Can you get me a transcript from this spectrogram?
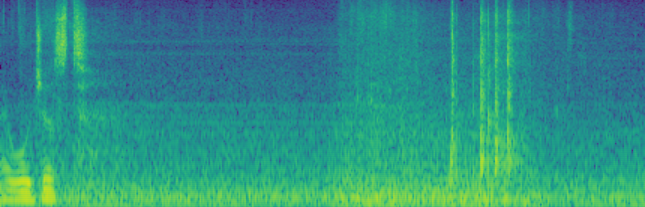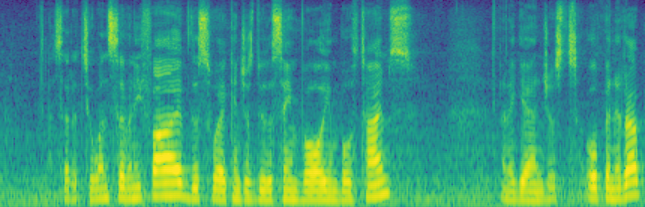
I will just set it to 175. This way I can just do the same volume both times. And again, just open it up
